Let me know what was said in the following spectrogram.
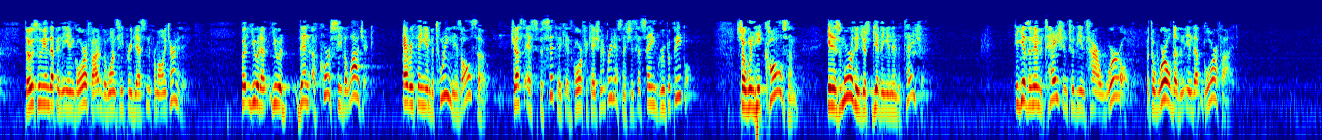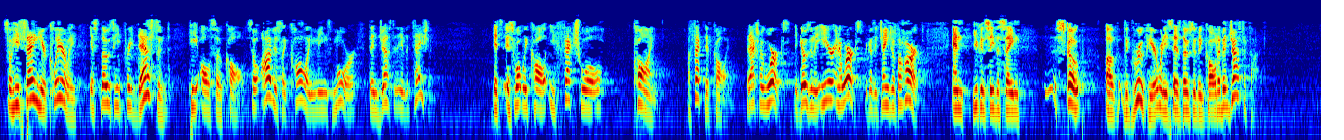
Those who end up in the end glorified are the ones he predestined from all eternity. But you would, you would then, of course, see the logic. Everything in between is also just as specific as glorification and predestination. It's the same group of people. So when he calls them, it is more than just giving an invitation. He gives an invitation to the entire world, but the world doesn't end up glorified. So he's saying here clearly, it's those he predestined he also called. So obviously, calling means more than just an invitation. It's, it's what we call effectual calling, effective calling. It actually works. It goes in the ear and it works because he changes the heart. And you can see the same scope of the group here when he says those who've been called have been justified.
